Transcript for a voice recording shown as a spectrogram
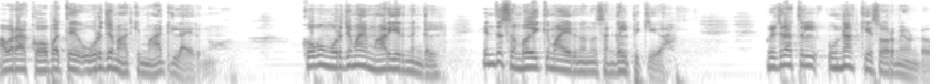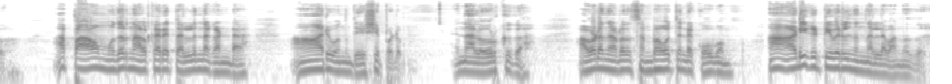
അവർ ആ കോപത്തെ ഊർജമാക്കി മാറ്റില്ലായിരുന്നു. കോപം ഊർജമായി മാറിയിരുന്നെങ്കിൽ എന്ത് സംഭവിക്കുമായിരുന്നെന്ന് സങ്കല്പിക്കുക ഗുജറാത്തിൽ ഉന കേസ് ഓർമ്മയുണ്ടോ ആ പാവം മുതിർന്ന ആൾക്കാരെ തല്ലുന്ന കണ്ട ആരും ഒന്ന് ദേഷ്യപ്പെടും. എന്നാൽ ഓർക്കുക അവിടെ നടന്ന സംഭവത്തിന്റെ കോപം ആ അടി കിട്ടിയവരിൽ നിന്നല്ല വന്നത്.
